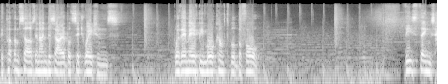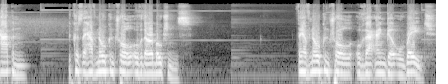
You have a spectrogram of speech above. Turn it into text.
They put themselves in undesirable situations where they may have been more comfortable before. These things happen because they have no control over their emotions. They have no control over their anger or rage.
